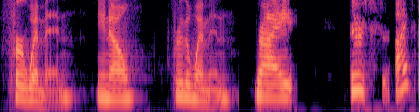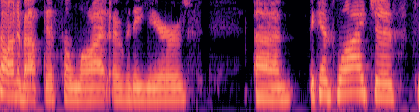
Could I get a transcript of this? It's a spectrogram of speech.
for women? you know, for the women. Right. There's, I've thought about this a lot over the years um, because why just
